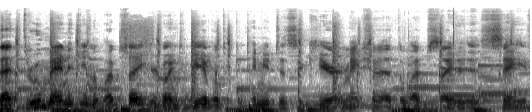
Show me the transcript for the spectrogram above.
that through managing the website, you're going to be able to continue to secure and make sure that the website is safe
